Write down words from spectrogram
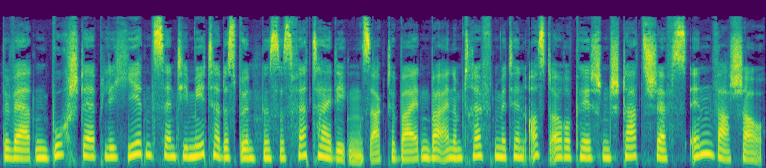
Wir werden buchstäblich jeden Zentimeter des Bündnisses verteidigen, sagte Biden bei einem Treffen mit den osteuropäischen Staatschefs in Warschau.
